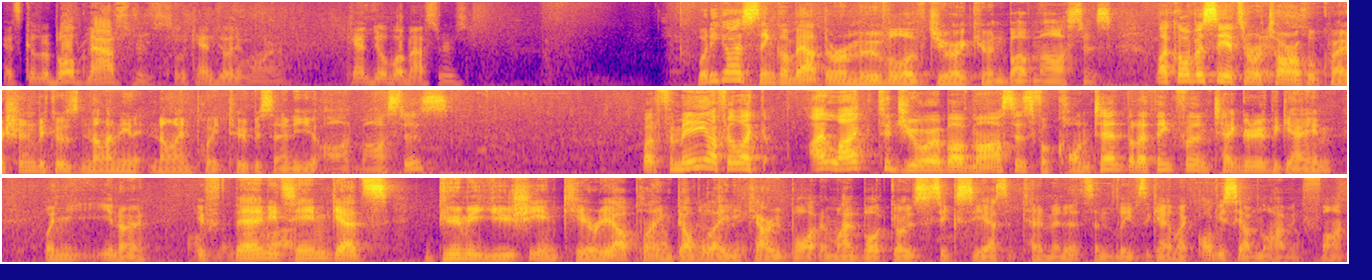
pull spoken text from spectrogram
It's because we're both masters, so we can't do anymore. Can't duel above masters. What do you guys think about the removal of Duo Q and above masters? Like, obviously, it's a rhetorical question because 99.2% of you aren't masters. But for me, I feel like I like to duo above masters for content, but I think for the integrity of the game, when, you know, Oh, if the enemy team gets Gumayusi and Keria playing double AD carry bot and my bot goes 6 CS at 10 minutes and leaves the game, like, obviously I'm not having fun.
